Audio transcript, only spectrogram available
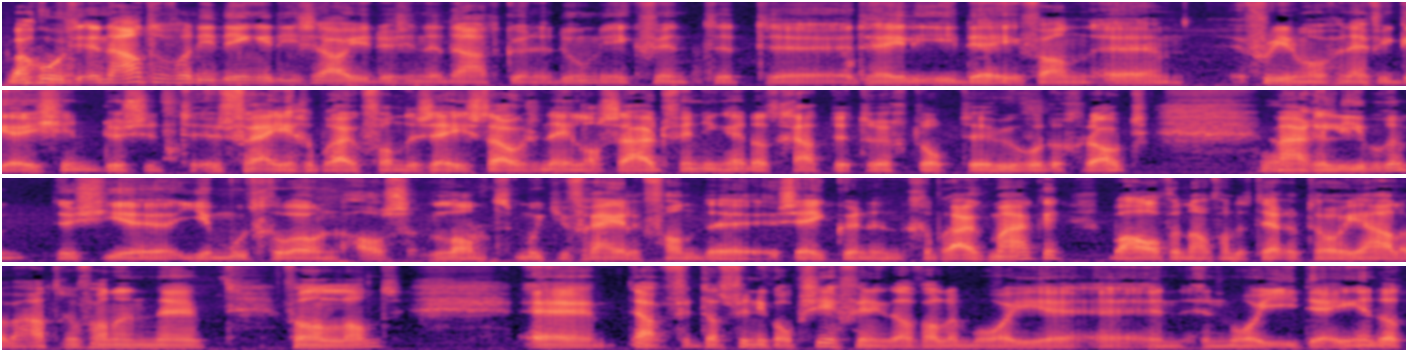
Maar goed, een aantal van die dingen die zou je dus inderdaad kunnen doen. Ik vind het, uh, het hele idee van uh, freedom of navigation, dus het, het, vrije gebruik van de zee, is trouwens een Nederlandse uitvinding. Hè? Dat gaat terug tot Hugo de Groot, ja. Mare Librum. Dus je, je moet gewoon als land moet je vrijelijk van de zee kunnen gebruik maken, behalve dan van de territoriale wateren van een, van een land. Uh, nou, dat vind ik op zich vind ik dat wel een mooi, uh, een, een mooi idee. En dat,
